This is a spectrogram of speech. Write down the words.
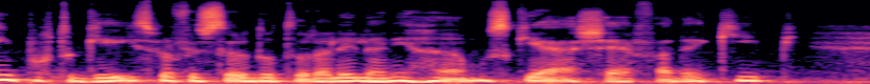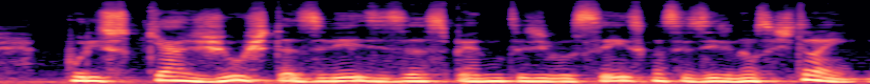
em português, professora doutora Leilani Ramos, que é a chefa da equipe. Por isso que ajusta às vezes as perguntas de vocês, quando vocês irem, não se estranhem.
